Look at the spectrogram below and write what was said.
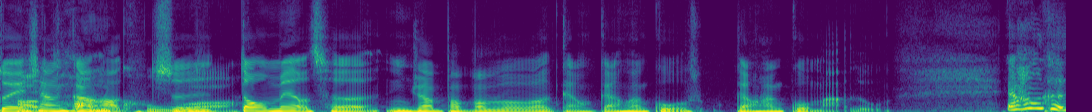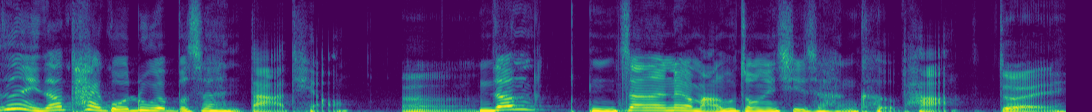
对象刚好就是都没有车，哦、你就要跑跑跑跑赶赶快过赶快过马路。然后，可是你知道泰国路又不是很大条，嗯，你知道你站在那个马路中间其实很可怕。对，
